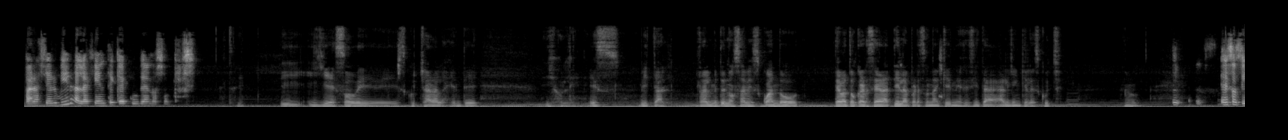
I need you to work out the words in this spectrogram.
para servir a la gente que acude a nosotros. Sí. Y, y eso de escuchar a la gente, híjole, es vital. Realmente no sabes cuándo te va a tocar ser a ti la persona que necesita a alguien que la escuche. ¿no? Eso sí,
